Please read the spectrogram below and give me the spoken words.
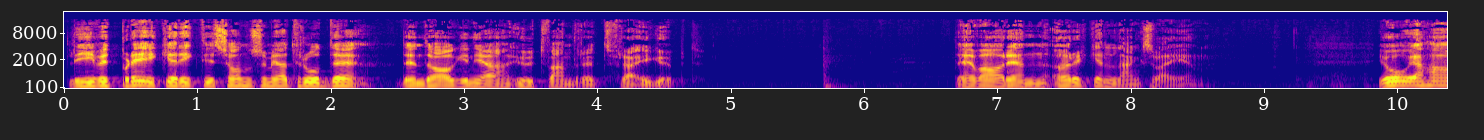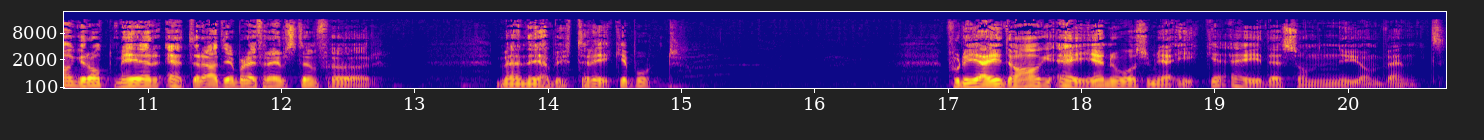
Livet blev inte riktigt sånt som jag trodde den dagen jag utvandrat från Egypt. Det var en örken längs vägen. Jo, jag har grått mer efter att jag blev frälst än förr. Men jag bytte det bort. För jag idag äger något som jag icke ägde som nyomvänt,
